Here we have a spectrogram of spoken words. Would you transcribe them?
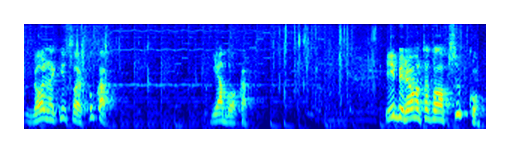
Довольно кислая штука. Яблоко. И берем вот эту обсыпку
